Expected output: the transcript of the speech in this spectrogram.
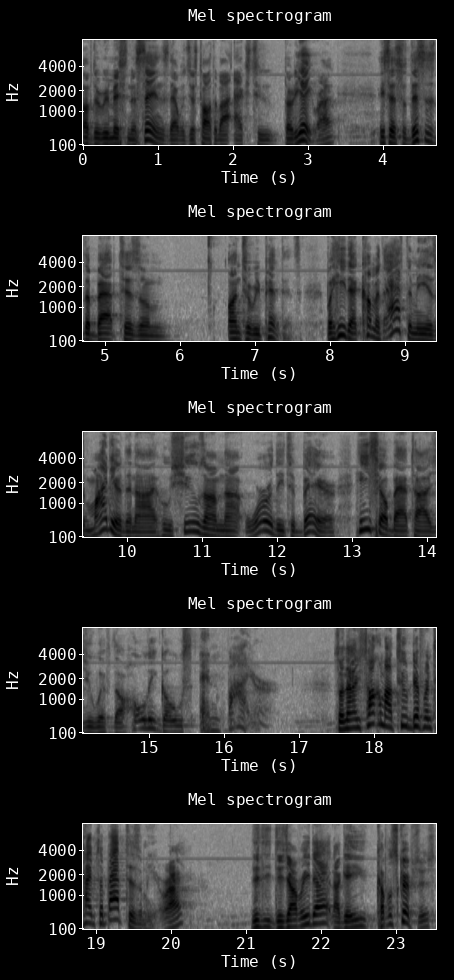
of the remission of sins that was just talked about Acts 2.38, right? He says, So this is the baptism unto repentance. But he that cometh after me is mightier than I, whose shoes I'm not worthy to bear. He shall baptize you with the Holy Ghost and fire. So now he's talking about two different types of baptism here, right? Did, you, did y'all read that? I gave you a couple scriptures,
